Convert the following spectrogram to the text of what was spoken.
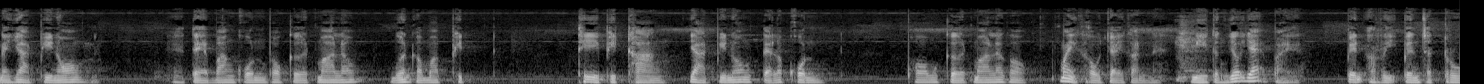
ในญาติพี่น้อง แต่บางคนพอเกิดมาแล้วเหมือนกับมาผิดที่ผิดทางญาติพี่น้องแต่ละคน พอเกิดมาแล้วก็ไม่เข้าใจกัน มีตั้งเยอะแยะไป เป็นอริเป็นศัตรู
